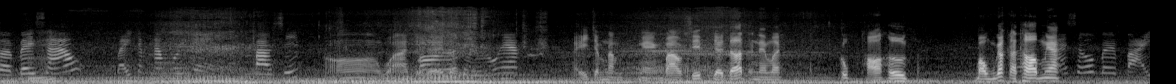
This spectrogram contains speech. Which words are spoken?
Rồi B6 750 ngàn Bao ship. Đó, quá trời Bo để đều luôn. ha. 750 ngàn bao ship chơi Tết anh em ơi. Cúc thọ hương. Bông rất là thơm nha. số B7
